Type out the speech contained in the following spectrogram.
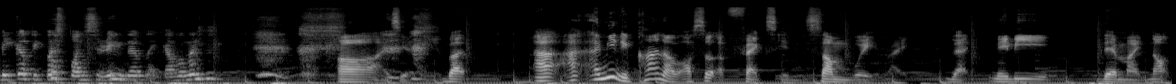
bigger people sponsoring them like government. Oh, I see. I see. But uh, I, I mean, it kind of also affects in some way, right? Like maybe there might not,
